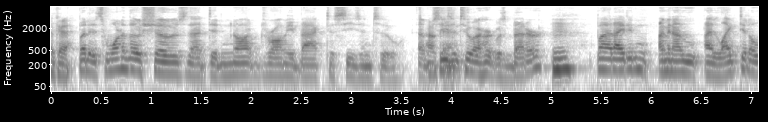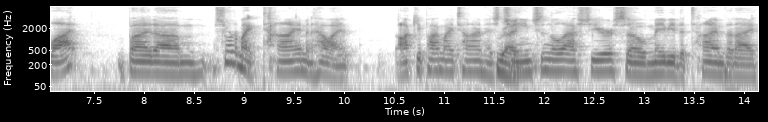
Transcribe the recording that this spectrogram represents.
Okay. But it's one of those shows that did not draw me back to season two. Uh, Season two I heard was better, Mm-hmm. but I didn't. I mean, I, I liked it a lot, but um, sort of my time and how I occupy my time has Right. changed in the last year. So maybe the time that I,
